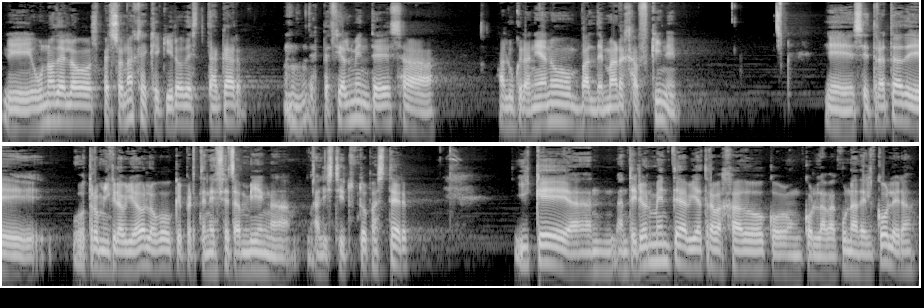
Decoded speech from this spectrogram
Y uno de los personajes que quiero destacar especialmente es al ucraniano Valdemar Javkine. Eh, se trata de otro microbiólogo que pertenece también al Instituto Pasteur y que anteriormente había trabajado con, la vacuna del cólera,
